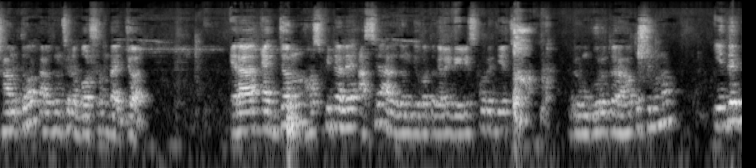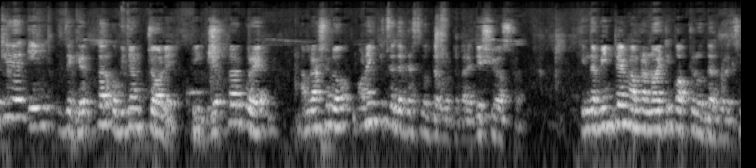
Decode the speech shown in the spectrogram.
শান্ত, আরেকজন ছিল বর্ষণ রায় জয়। এরা একজন হসপিটালে আছে, আরেকজনকে গতকালে রিলিজ করে দিয়েছে এবং গুরুতর আহত ছিল না। এদেরকে এই যে গ্রেপ্তার অভিযান চলে, এই গ্রেপ্তার করে আমরা আসলে অনেক কিছু এদের কাছ থেকে উদ্ধার করতে পারি, দেশীয় অস্ত্র। ইন দ্য মিন টাইম আমরা নয়টি ককটেল উদ্ধার করেছি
